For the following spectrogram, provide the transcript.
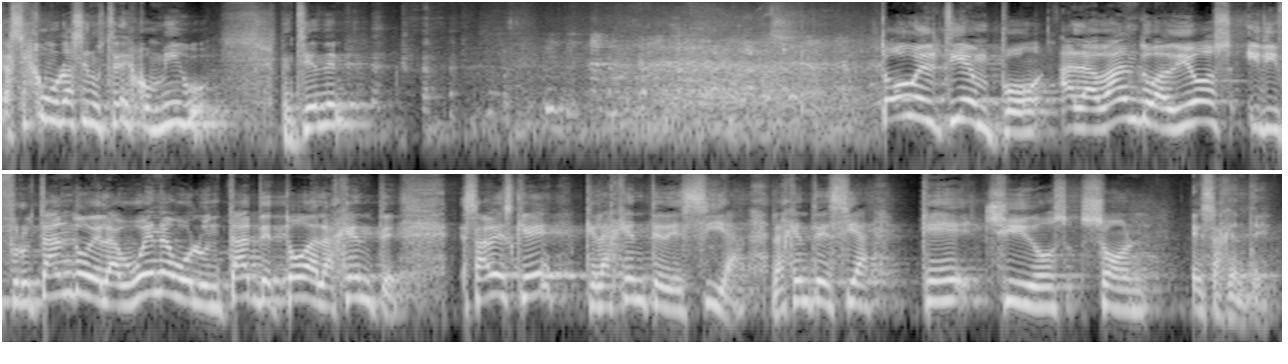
Así como lo hacen ustedes conmigo. ¿Me entienden? Todo el tiempo alabando a Dios y disfrutando de la buena voluntad de toda la gente. ¿Sabes qué? Que la gente decía, la gente decía, qué chidos son esa gente.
